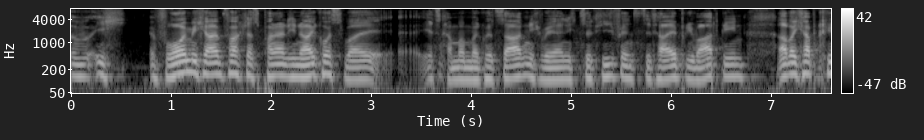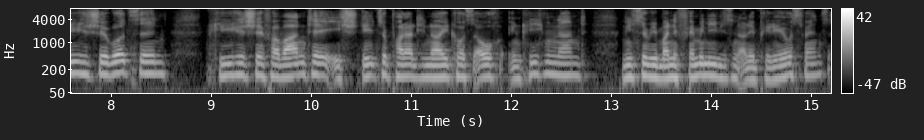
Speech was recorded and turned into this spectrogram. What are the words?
äh, ich freue mich einfach, dass Panathinaikos, weil, jetzt kann man mal kurz sagen, ich will ja nicht zu tief ins Detail privat gehen, aber ich habe griechische Wurzeln, griechische Verwandte, ich stehe zu Panathinaikos auch in Griechenland, nicht so wie meine Family, die sind alle Piraeus-Fans.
